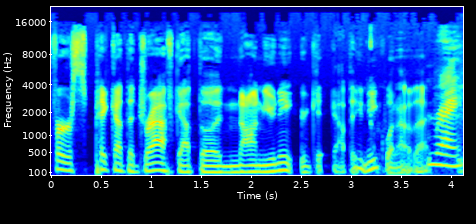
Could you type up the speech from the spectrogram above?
first pick at the draft got the non-unique, got the unique one out of that. Right.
